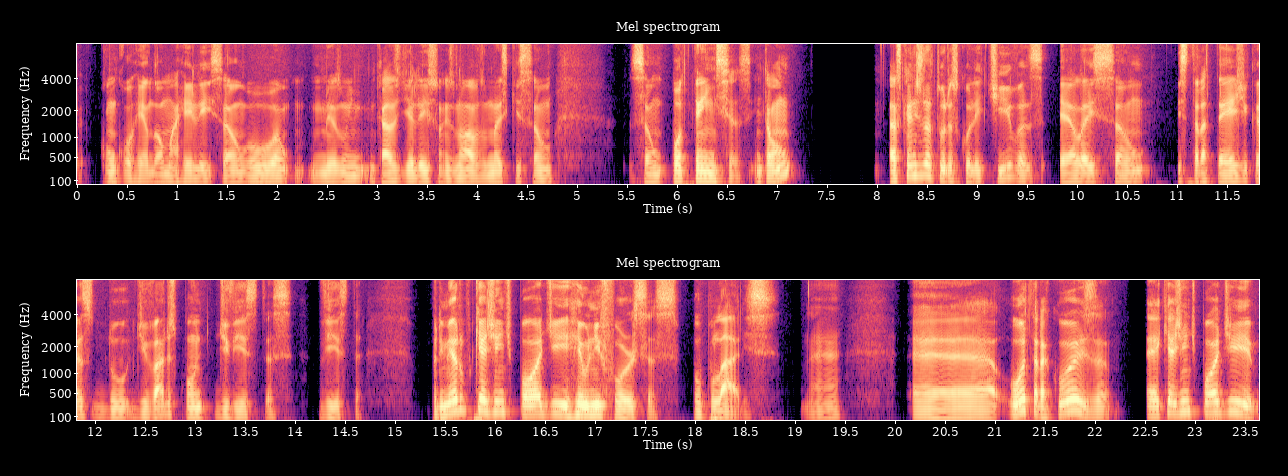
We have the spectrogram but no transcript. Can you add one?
é, concorrendo a uma reeleição ou a, mesmo em, caso de eleições novas, mas que são, são potências. Então, as candidaturas coletivas, elas são estratégicas do, de vários pontos de vistas, vista. Primeiro, porque a gente pode reunir forças populares. Né? É, outra coisa é que a gente pode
